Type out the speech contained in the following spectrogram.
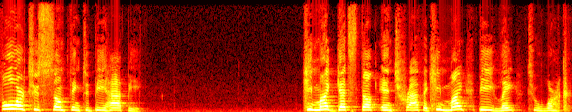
forward to something to be happy. He might get stuck in traffic, he might be late to work.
